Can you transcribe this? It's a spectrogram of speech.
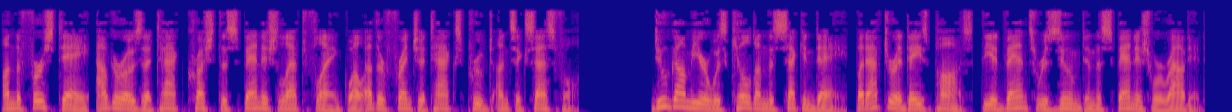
On the first day, Augereau's attack crushed the Spanish left flank while other French attacks proved unsuccessful. Dugommier was killed on the second day, but after a day's pause, the advance resumed and the Spanish were routed.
